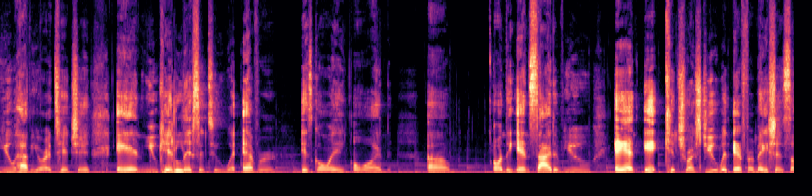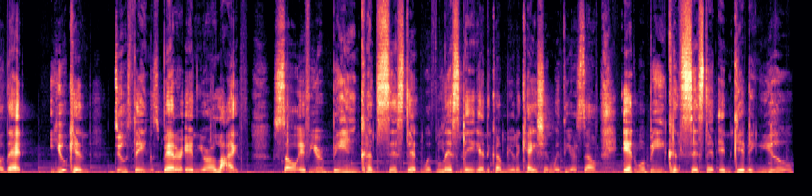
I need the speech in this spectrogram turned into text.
You have your attention and you can listen to whatever is going on um, on the inside of you and it can trust you with information so that you can do things better in your life. So if you're being consistent with listening and communication with yourself, it will be consistent in giving you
